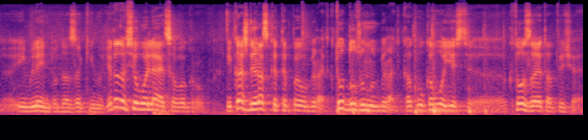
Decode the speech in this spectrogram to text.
э, им лень туда закинуть. И вот это все валяется вокруг. И каждый раз КТП убирать. Кто должен убирать? Как, у кого есть, кто за это отвечает?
